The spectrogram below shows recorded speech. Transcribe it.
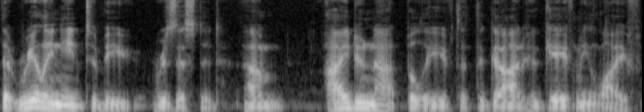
that really need to be resisted. Um, I do not believe that the God who gave me life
